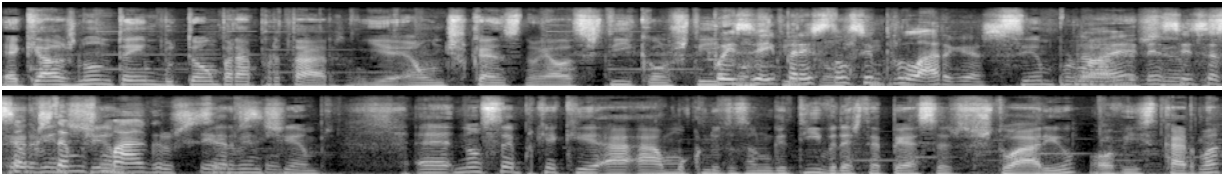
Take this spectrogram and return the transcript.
É que elas não têm botão para apertar. E é um descanso, não é? Elas esticam, esticam. Pois aí esticam, parece que estão sempre largas. Sempre não largas. É? Da sempre. sensação que estamos sempre. magros sempre. Servem-nos sim. sempre. Uh, não sei porque é que há, há uma conotação negativa desta peça de vestuário, ouviste, Carla?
